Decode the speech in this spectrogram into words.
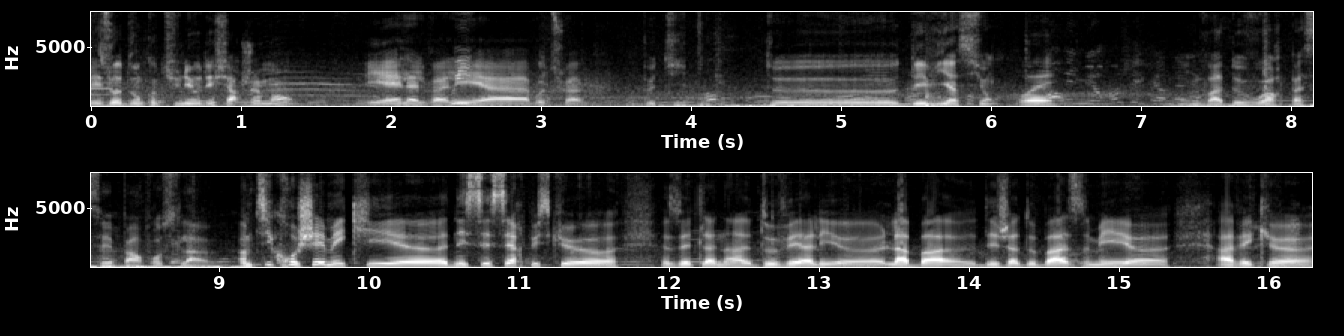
Les autres vont continuer au déchargement. Et elle, elle va aller Oui. à Wrocław. Petite euh, déviation. Ouais. On va devoir passer par Wrocław. Un petit crochet mais qui est euh, nécessaire puisque euh, Svetlana devait aller euh, là-bas euh, déjà de base mais euh, avec euh,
